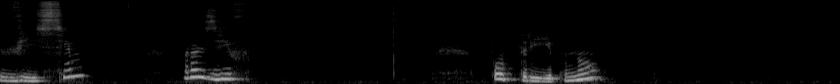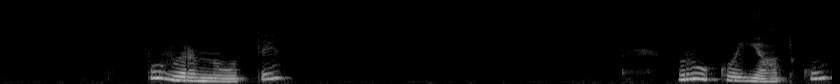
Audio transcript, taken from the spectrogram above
8 разів. Потрібно повернути рукоятку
